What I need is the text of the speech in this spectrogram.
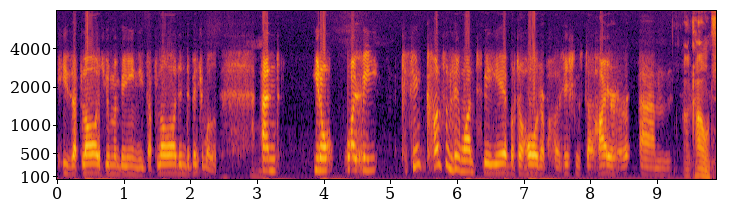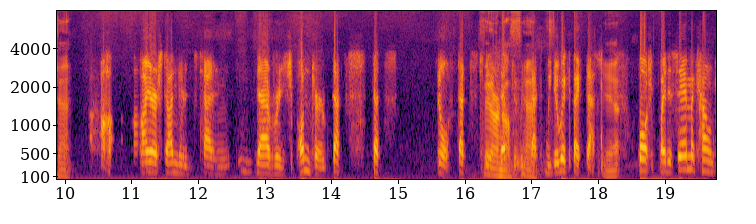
he's a flawed human being, he's a flawed individual, and you know while we seem constantly want to be able to hold our politicians to higher um, Account, yeah. higher standards than the average punter. That's that's you know that's Fair enough, yeah. that, we do expect that. Yeah. But by the same account,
